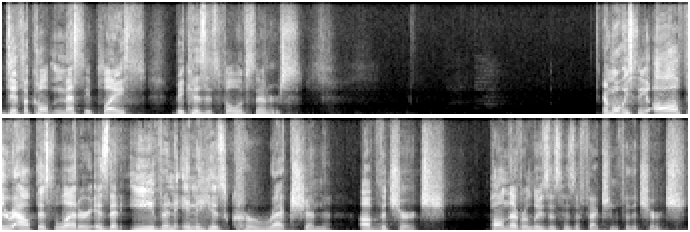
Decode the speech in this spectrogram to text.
difficult, messy place because it's full of sinners. And what we see all throughout this letter is that even in his correction of the church, Paul never loses his affection for the church.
